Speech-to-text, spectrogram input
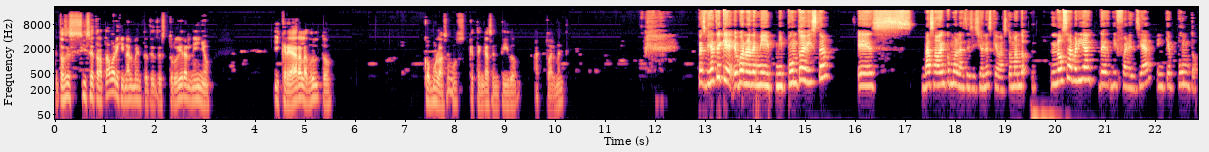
Entonces, si se trataba originalmente de destruir al niño y crear al adulto, ¿cómo lo hacemos que tenga sentido actualmente? Pues fíjate que, eh, bueno, de mi, mi punto de vista es basado en como las decisiones que vas tomando. No sabría diferenciar en qué punto,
